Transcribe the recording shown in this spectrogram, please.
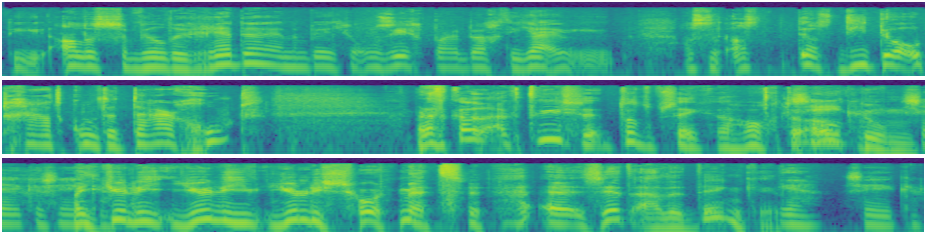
die alles wilde redden en een beetje onzichtbaar dachten... Ja, als, als, als die doodgaat, komt het daar goed. Maar dat kan een actrice tot op zekere hoogte ook doen. zeker, zeker. Want jullie, jullie, jullie soort mensen eh, zit aan het denken. Ja, zeker.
